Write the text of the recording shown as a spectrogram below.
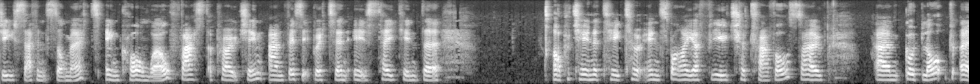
G7 summit in Cornwall fast approaching and Visit Britain is taking the opportunity to inspire future travel so um, good luck uh,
